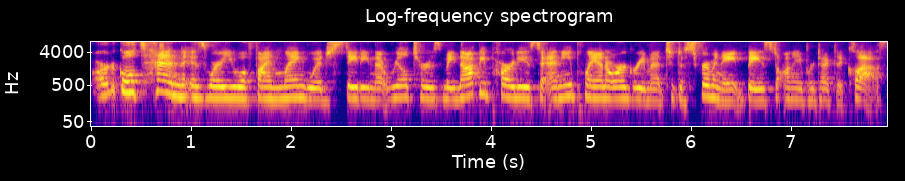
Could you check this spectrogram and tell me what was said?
Article 10 is where you will find language stating that realtors may not be parties to any plan or agreement to discriminate based on a protected class.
